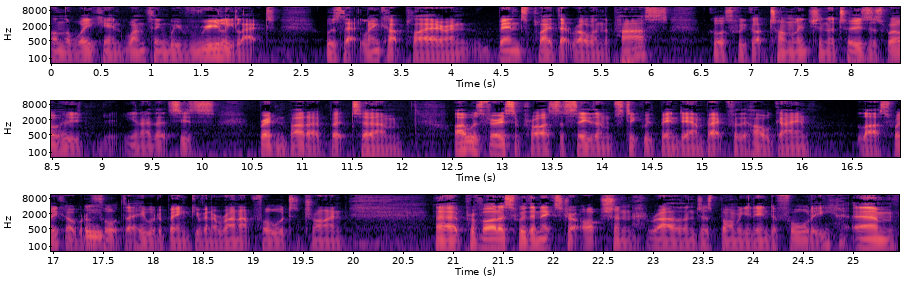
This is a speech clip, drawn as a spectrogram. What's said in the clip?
on the weekend, one thing we really lacked was that link up player, and Ben's played that role in the past. Of course, we've got Tom Lynch in the twos as well, who, you know, that's his bread and butter. But um, I was very surprised to see them stick with Ben down back for the whole game last week. I would have mm. thought that he would have been given a run up forward to try and uh, provide us with an extra option rather than just bombing it into 40. Um,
